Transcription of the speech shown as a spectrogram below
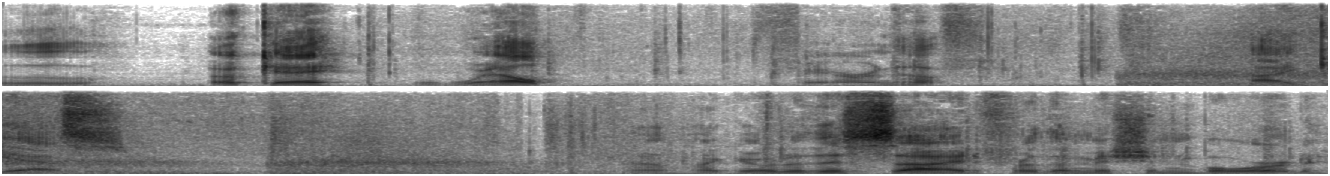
Ugh. Okay, well, fair enough. I guess. Well, I go to this side for the mission board.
